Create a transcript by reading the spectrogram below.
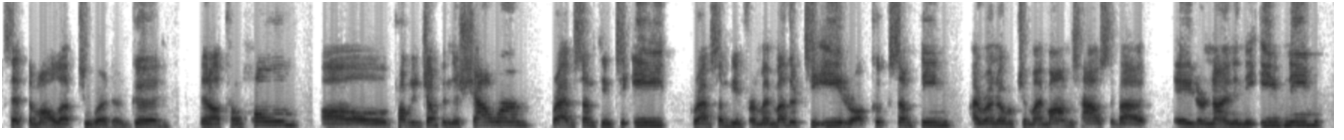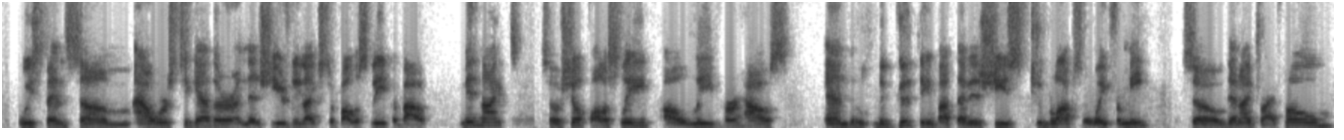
set them all up to where they're good. Then I'll come home. I'll probably jump in the shower, grab something to eat, grab something for my mother to eat, or I'll cook something. I run over to my mom's house about eight or nine in the evening we spend some hours together and then she usually likes to fall asleep about midnight. So she'll fall asleep i'll leave her house. And the, the good thing about that is she's two blocks away from me. So then i drive home.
